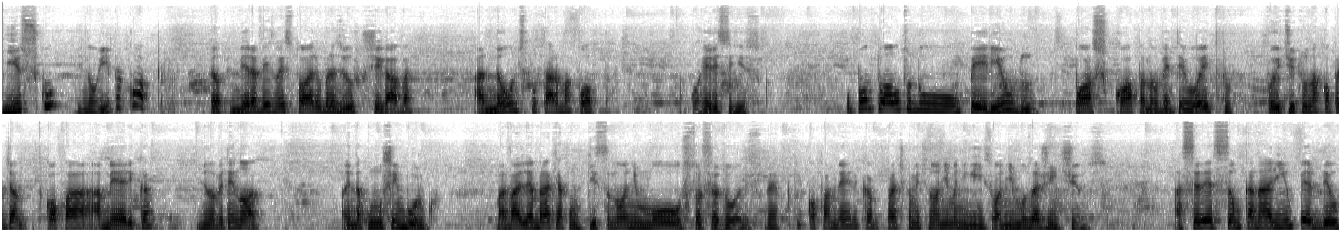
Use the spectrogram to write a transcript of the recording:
risco de não ir para a Copa. Pela primeira vez na história, o Brasil chegava a não disputar uma Copa, a correr esse risco. O ponto alto do período pós-Copa 98 foi o título na Copa, de, Copa América de 99, ainda com Luxemburgo. Mas vale lembrar que a conquista não animou os torcedores, né? Porque Copa América praticamente não anima ninguém, só anima os argentinos. A seleção canarinho perdeu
